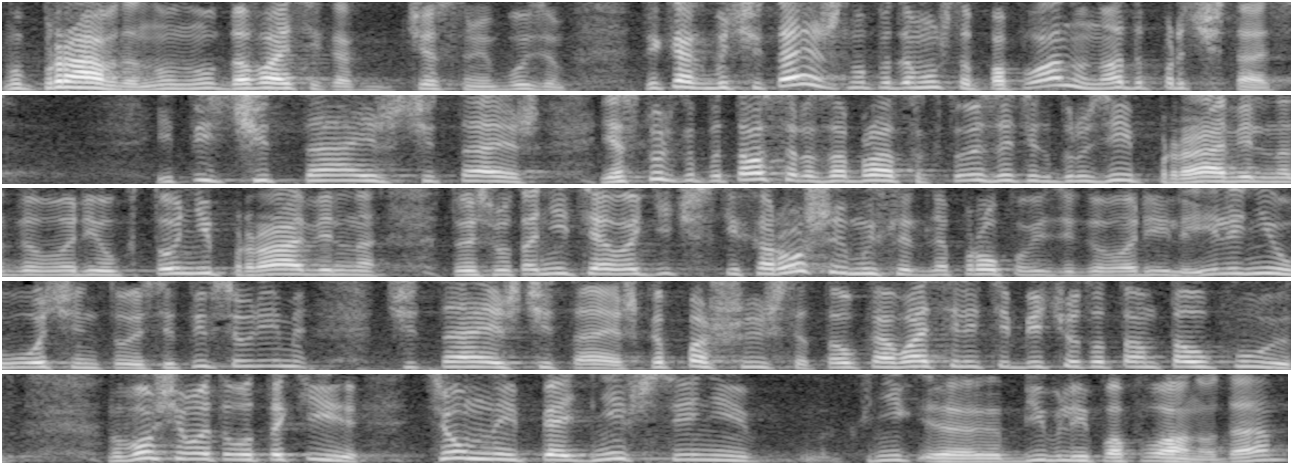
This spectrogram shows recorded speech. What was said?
Ну, правда, ну, ну давайте как честными будем. Ты как бы читаешь, ну, потому что по плану надо прочитать. И ты читаешь, читаешь. Я сколько пытался разобраться, кто из этих друзей правильно говорил, кто неправильно. То есть вот они теологически хорошие мысли для проповеди говорили или не очень. То есть и ты все время читаешь, читаешь, копошишься, толкователи тебе что-то там толкуют. Ну, в общем, это вот такие темные пять дней в чтении книг, э, Библии по плану, да.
